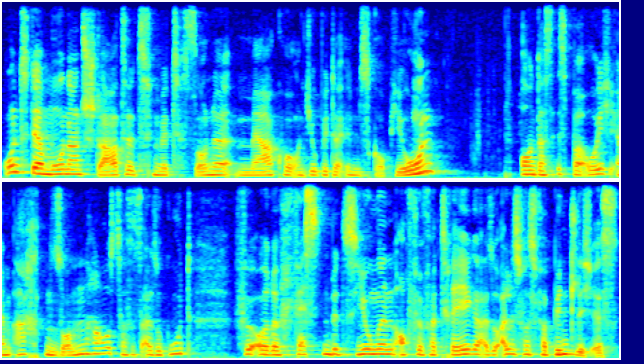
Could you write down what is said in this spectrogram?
Und der Monat startet mit Sonne, Merkur und Jupiter im Skorpion. Und das ist bei euch im achten Sonnenhaus. Das ist also gut für eure festen Beziehungen, auch für Verträge, also alles, was verbindlich ist,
